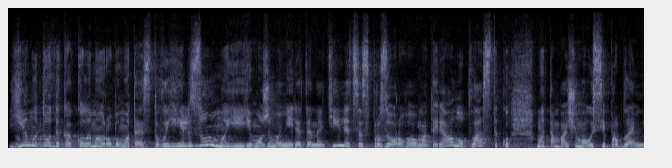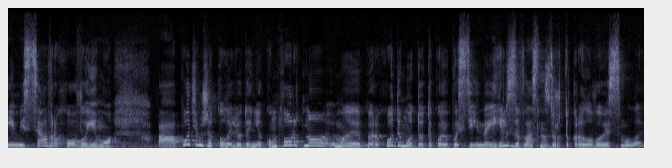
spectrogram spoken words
Є методика, коли ми робимо тестову гільзу. Ми її можемо міряти на тілі. Це з прозорого матеріалу, пластику. Ми там бачимо усі проблемні місця, враховуємо. А потім, вже, коли людині комфортно, ми переходимо до такої постійної гільзи, власне, з ортокрилової смоли.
